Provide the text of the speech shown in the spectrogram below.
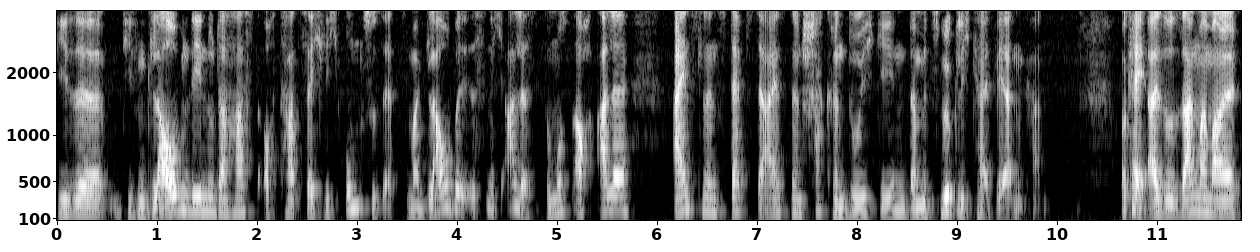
diese, diesen Glauben, den du da hast, auch tatsächlich umzusetzen. Weil Glaube ist nicht alles. Du musst auch alle einzelnen Steps der einzelnen Chakren durchgehen, damit es Wirklichkeit werden kann. Okay, also sagen wir mal,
